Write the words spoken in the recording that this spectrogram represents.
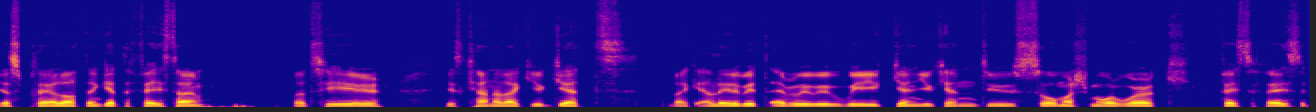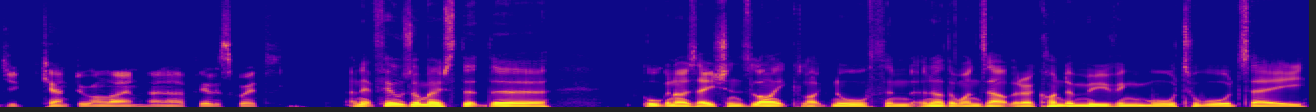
just play a lot and get the FaceTime. But here it's kind of like you get like a little bit every week and you can do so much more work face to face that you can't do online and I feel it's great. And it feels almost that the organizations like like North and, and other ones out there are kind of moving more towards a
